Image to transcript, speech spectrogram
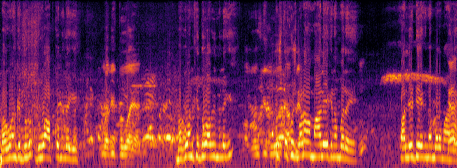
भगवान की दुआ आपको मिलेगी। तुम्हारी दुआ यार। भगवान की दुआ भी मिलेगी। भगवान की कुछ दुआ तो कुछ बढ़ाओ माल एक नंबर है। क्वालिटी एक नंबर माल है।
